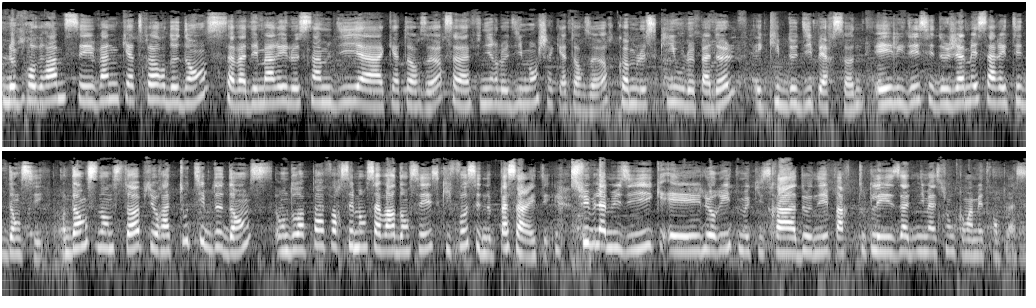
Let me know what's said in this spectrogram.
Le programme, c'est 24 heures de danse. Ça va démarrer le samedi à 14h. Ça va finir le dimanche à 14h, comme le ski ou le paddle. Équipe de 10 personnes. Et l'idée, c'est de jamais s'arrêter de danser. On danse non-stop. Il y aura tout type de danse. On ne doit pas forcément savoir danser. Ce qu'il faut, c'est ne pas s'arrêter. Suivre la musique et le rythme qui sera donné par toutes les animations qu'on va mettre en place.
